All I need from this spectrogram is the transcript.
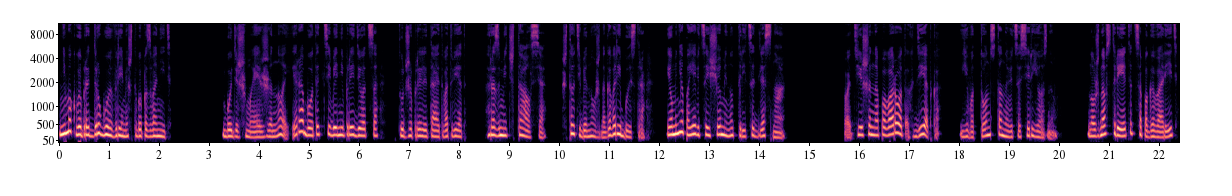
Не мог выбрать другое время, чтобы позвонить. Будешь моей женой, и работать тебе не придется. Тут же прилетает в ответ. Размечтался. Что тебе нужно? Говори быстро, и у меня появится еще минут тридцать для сна. Потише на поворотах, детка. Его тон становится серьезным. Нужно встретиться, поговорить.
